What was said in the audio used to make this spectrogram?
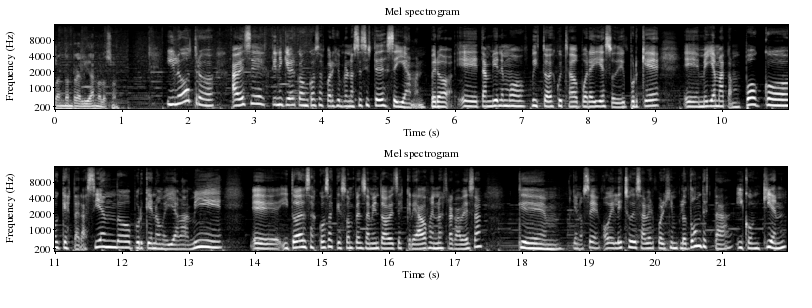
cuando en realidad no lo son. Y lo otro, a veces tiene que ver con cosas, por ejemplo, no sé si ustedes se llaman, pero eh, también hemos visto, escuchado por ahí eso de por qué eh, me llama tan poco, qué estará haciendo, por qué no me llama a mí, eh, y todas esas cosas que son pensamientos a veces creados en nuestra cabeza, que, que no sé, o el hecho de saber, por ejemplo, dónde está y con quién.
